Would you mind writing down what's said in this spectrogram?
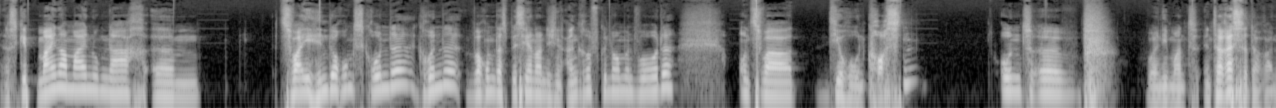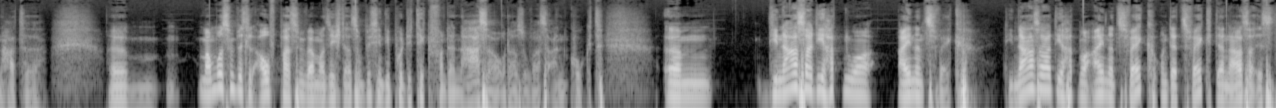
Es gibt meiner Meinung nach ähm, zwei Hinderungsgründe, Gründe, warum das bisher noch nicht in Angriff genommen wurde. Und zwar die hohen Kosten und äh, weil niemand Interesse daran hatte. Äh, man muss ein bisschen aufpassen, wenn man sich da so ein bisschen die Politik von der NASA oder sowas anguckt. Ähm, die NASA, die hat nur einen Zweck. Die NASA, die hat nur einen Zweck und der Zweck der NASA ist,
